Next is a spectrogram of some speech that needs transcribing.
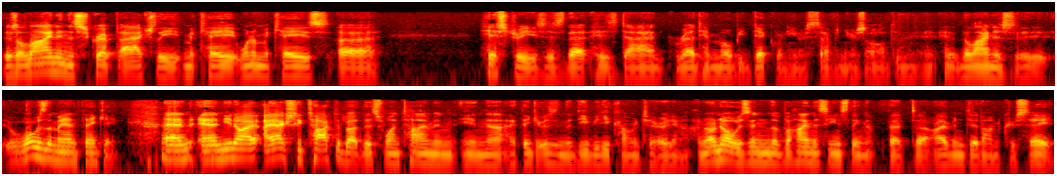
There's a line in the script. I actually McKay, one of McKay's uh, histories is that his dad read him Moby Dick when he was seven years old, and the line is, uh, "What was the man thinking?" and and you know, I, I actually talked about this one time in in uh, I think it was in the DVD commentary. Uh, no, no, it was in the behind the scenes thing that, that uh, Ivan did on Crusade,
